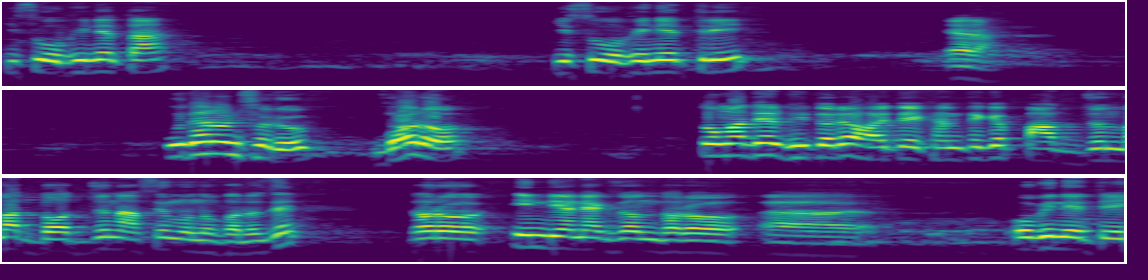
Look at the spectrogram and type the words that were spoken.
কিছু অভিনেতা, কিছু অভিনেত্রী এরা। উদাহরণস্বরূপ, ধরো, তোমাদের ভিতরে হয়তো এখান থেকে পাঁচজন বা দশজন আছে মনে করো যে ধরো ইন্ডিয়ান একজন ধরো অভিনেত্রী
